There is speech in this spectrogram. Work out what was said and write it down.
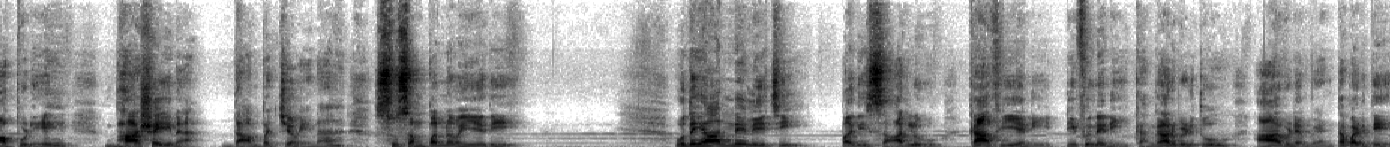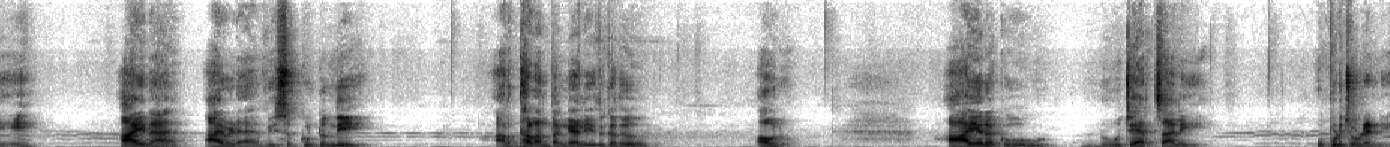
అప్పుడే భాష అయిన దాంపత్యమైన సుసంపన్నమయ్యేది. ఉదయాన్నే లేచి పదిసార్లు కాఫీ అని టిఫిన్ అని కంగారు పెడుతూ ఆవిడ వెంట పడితే ఆయన ఆవిడ విసుక్కుంటుంది. అర్థవంతంగా లేదు కదూ? అవును. ఆయనకు నువ్వు చేర్చాలి. ఇప్పుడు చూడండి.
